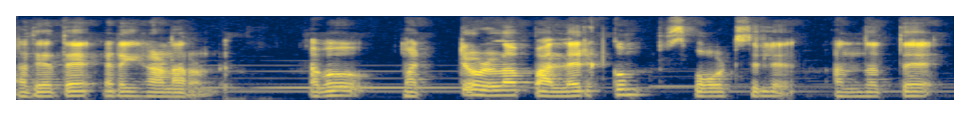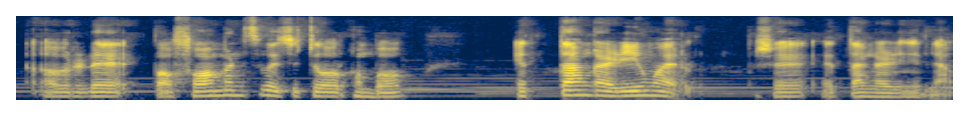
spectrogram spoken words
അദ്ദേഹത്തെ ഇടയ്ക്ക് കാണാറുണ്ട്. അപ്പോൾ മറ്റുള്ള പലർക്കും സ്പോർട്സിൽ അന്നത്തെ അവരുടെ പെർഫോമൻസ് വെച്ചിട്ട് ഓർക്കുമ്പോൾ എത്താൻ കഴിയുമായിരുന്നു. പക്ഷേ എത്താൻ കഴിഞ്ഞില്ല.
